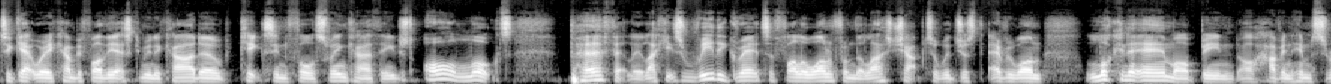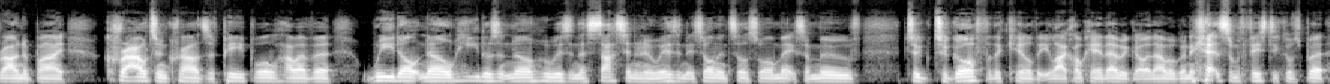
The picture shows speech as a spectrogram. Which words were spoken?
to get where he can before the excommunicado kicks in full swing kind of thing. It just all looked perfectly. Like it's really great to follow on from the last chapter with just everyone looking at him or being or having him surrounded by crowds and crowds of people. However, we don't know, he doesn't know who is an assassin and who isn't. It's only until someone makes a move to to go for the kill that you're like, okay, there we go. Now we're going to get some fisticuffs. But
